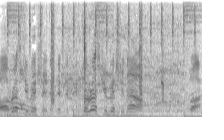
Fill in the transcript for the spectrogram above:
Oh, rescue mission. It's a rescue mission now. Fuck.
